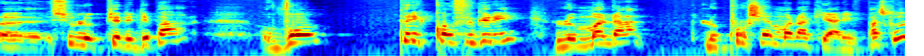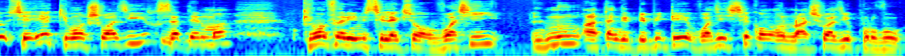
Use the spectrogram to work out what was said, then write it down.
euh, sur le pied de départ vont préconfigurer le mandat, le prochain mandat qui arrive. Parce que c'est eux qui vont choisir certainement, qui vont faire une sélection. Voici nous, en tant que députés, voici ce qu'on a choisi pour vous.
